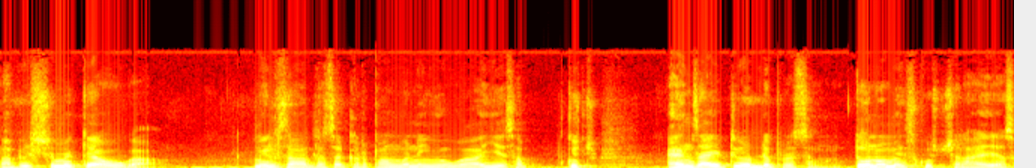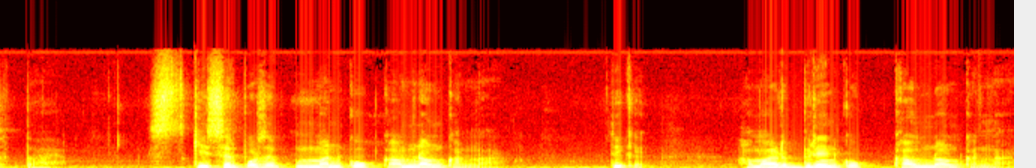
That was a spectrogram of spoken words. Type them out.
भविष्य में क्या होगा? मेरे साथ ऐसा कर पाऊँगा, नहीं होगा, ये सब कुछ एनजाइटी और डिप्रेशन दोनों में इसको चलाया जा सकता है। कि सिर्फ़ और सिर्फ़ मन को काम डाउन करना है, ठीक है? हमारे ब्रेन को काम डाउन करना है।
